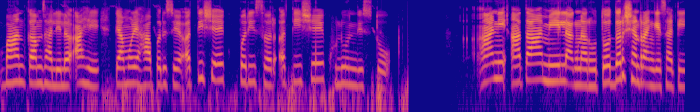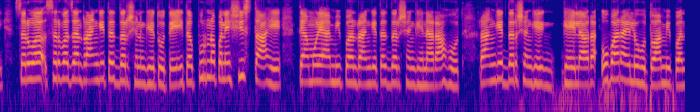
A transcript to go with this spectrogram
बांधकाम झालेलं आहे. त्यामुळे हा परिसर अतिशय परिसर अतिशय खुलून दिसतो. आणि आता आम्ही लागणार होतो दर्शन रांगेसाठी. सर्व सर्वजण रांगेतच दर्शन घेत होते. इथं पूर्णपणे शिस्त आहे. त्यामुळे आम्ही पण रांगेतच दर्शन घेणार आहोत. रांगेत दर्शन घे घ्यायला रा उभा राहिलो होतो आम्ही पण.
